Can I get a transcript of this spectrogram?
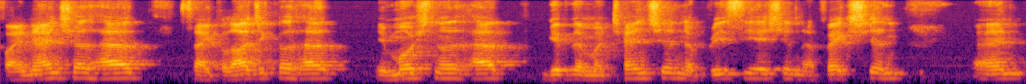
financial help, psychological help, emotional help, give them attention, appreciation, affection. And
